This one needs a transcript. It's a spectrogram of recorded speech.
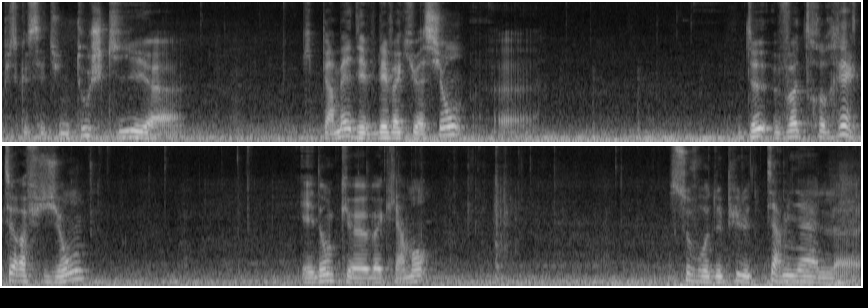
puisque c'est une touche qui, qui permet l'évacuation euh, de votre réacteur à fusion. Et donc, euh, bah, clairement, s'ouvre depuis le terminal euh,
